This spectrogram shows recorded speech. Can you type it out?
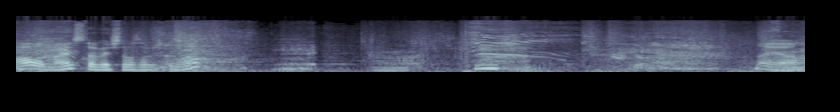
Wow, Meisterwächter, was habe ich gemacht? Hm. Naja.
